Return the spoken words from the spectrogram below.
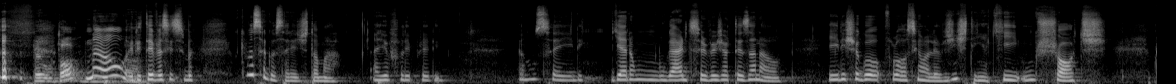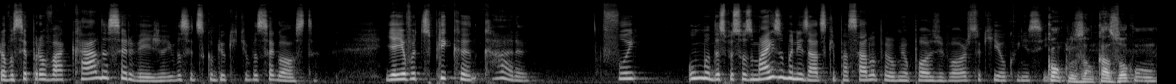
Perguntou? Não, ele teve a sensibilidade. O que você gostaria de tomar? Aí eu falei para ele, eu não sei. Ele, e era um lugar de cerveja artesanal. E ele chegou, falou assim, olha, a gente tem aqui um shot para você provar cada cerveja e você descobrir o que, que você gosta. E aí eu vou te explicando. Cara, foi uma das pessoas mais humanizadas que passaram pelo meu pós-divórcio que eu conheci. Conclusão, casou com,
